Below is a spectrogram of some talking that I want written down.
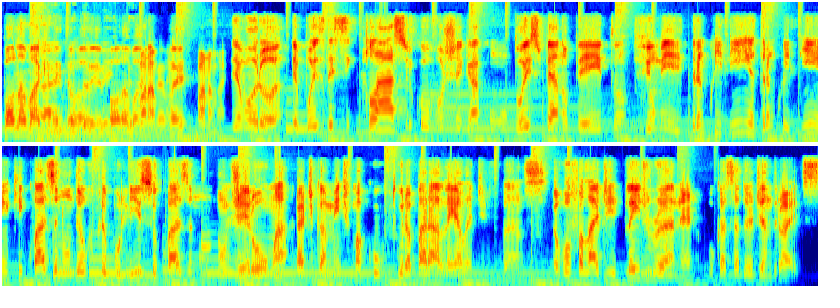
Pau na máquina, Vai, então, manda Ale. Pau na então. máquina, vai. Fala mais. Demorou. Depois desse clássico, eu vou chegar com dois pés no peito. Filme tranquilinho, tranquilinho, que quase não deu rebuliço, quase não, não gerou uma praticamente uma cultura paralela de fãs. Eu vou falar de Blade Runner, o caçador de androids.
